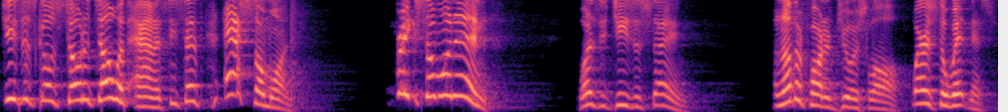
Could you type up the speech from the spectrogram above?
Jesus goes toe to toe with Annas. He says, ask someone. Bring someone in. What is Jesus saying? Another part of Jewish law. Where's the witness?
